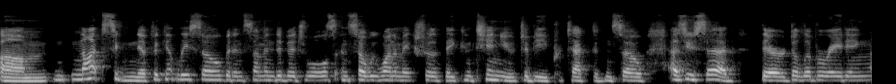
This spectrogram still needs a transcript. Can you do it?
Um, not significantly so, but in some individuals. And so we want to make sure that they continue to be protected. And so, as you said, they're deliberating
